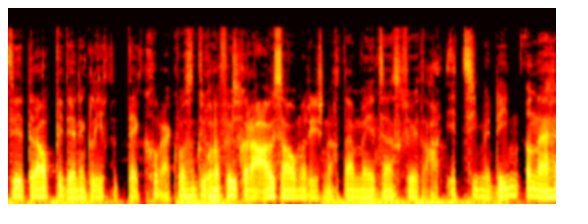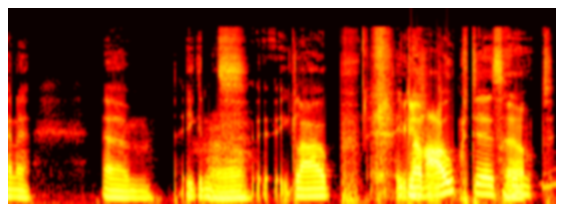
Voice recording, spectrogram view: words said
zieht Rappi denen gleich den Deckel weg, was natürlich Gut. noch viel grausamer ist, nachdem man jetzt das Gefühl hat, ah, jetzt sind wir drin und nachher ähm, irgend, Ja. ich glaube, ich, Ich glaub- behaupte, es Ja. kommt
